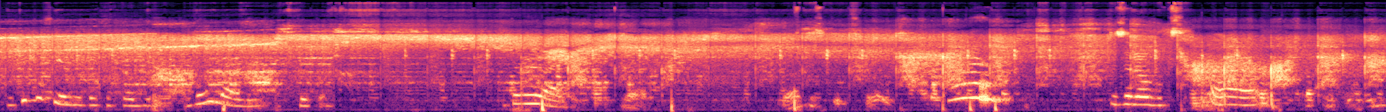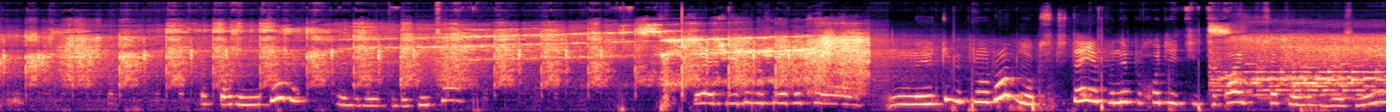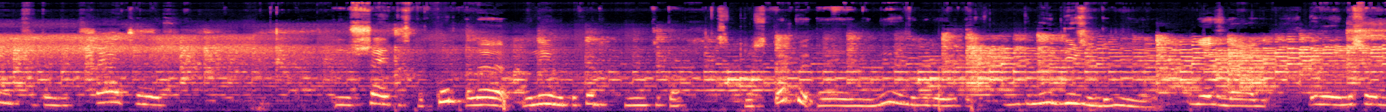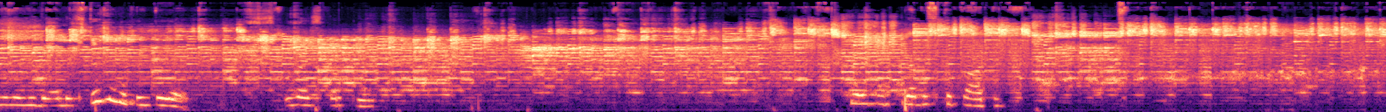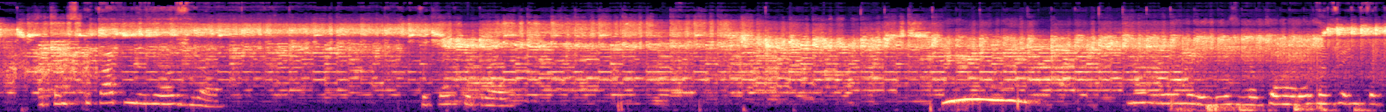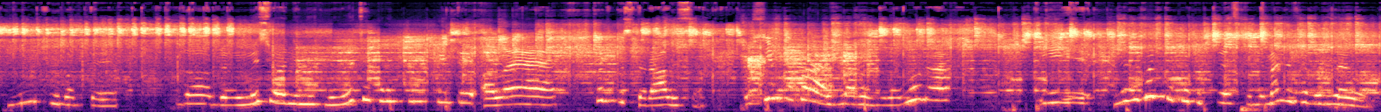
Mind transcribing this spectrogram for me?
Які пофірми ти походить? Заливали. Сука. Заливали. Це за робокс. Як кожен ютубер, я буду йти до кінця. До речі, я дуже слухати на ютубі про Roblox, це те, як вони проходять і тікають всякі від в'язниці, там від ще. І ще якийсь паркур, але вони його проходять, ну, типа, з проскокою, а не вмію забудовувати. Ну, Тому дуже думаю. Не знаю. Думаю, ми сьогодні на відео не встигнемо пройти весь паркур. Ще тут треба скакати. А там скакати не можна. Це просто треба. Добре, ми сьогодні не плануєте перепустити, але ми постаралися. Усім пока, з вами була Луна. І не забудьте про підписку, для мене це важливо.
